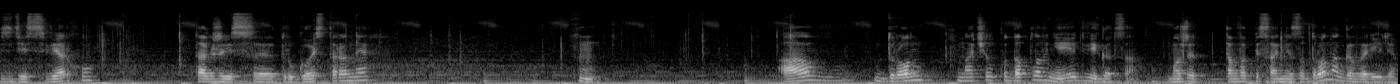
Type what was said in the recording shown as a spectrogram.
здесь сверху, также и с э, другой стороны. Хм. А дрон начал куда плавнее двигаться. Может, там в описании за дрона говорили?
